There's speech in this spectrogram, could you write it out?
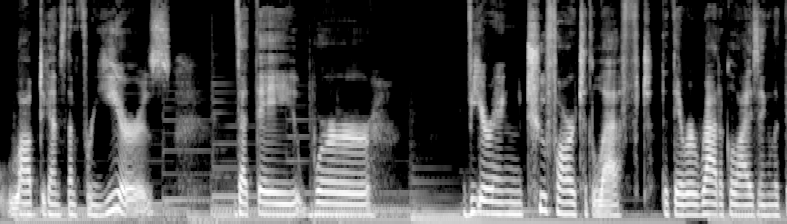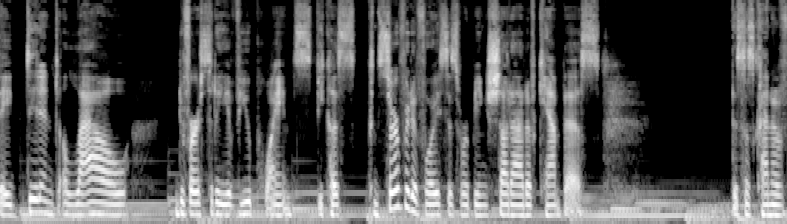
lobbed against them for years, that they were veering too far to the left, that they were radicalizing, that they didn't allow diversity of viewpoints because conservative voices were being shut out of campus. This was kind of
